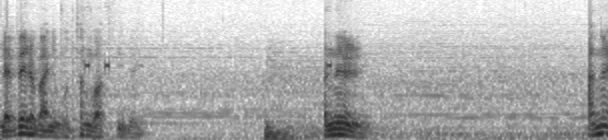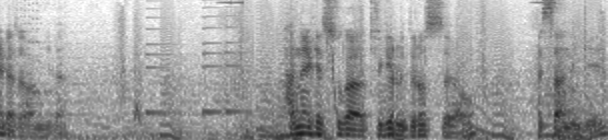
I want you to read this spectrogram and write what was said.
레벨을 많이 못한 것 같은데. 바늘 바늘 가져갑니다. 바늘 개수가 두 개로 늘었어요. 발사하는 게.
